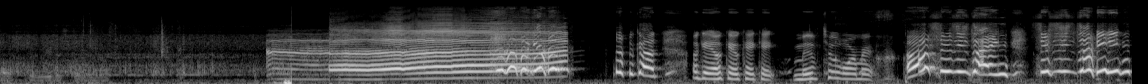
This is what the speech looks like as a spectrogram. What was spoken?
Oh, the is going off. Uh. oh god. Okay, okay, okay, okay. Move to a warmer. Oh, Susie's dying! Susie's dying!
